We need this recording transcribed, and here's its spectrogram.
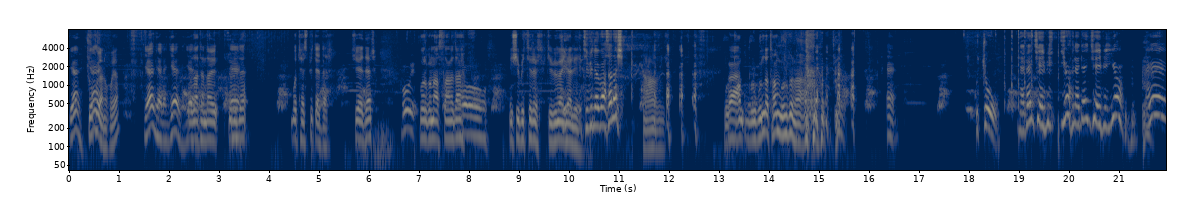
Gel. Çok gel. uyanık o ya. Gel hele gel. O gel. zaten dayı sürüde bu tespit eder. Şey eder. Bu Vurgun aslanı da Oo. işi bitirir gibime geliyor. Tipine baksana. şu- Ya. Bu tam vurgun da tam vurgun ha. He. Kuçu. Neden keyfi yok? Neden keyfi yok? He.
